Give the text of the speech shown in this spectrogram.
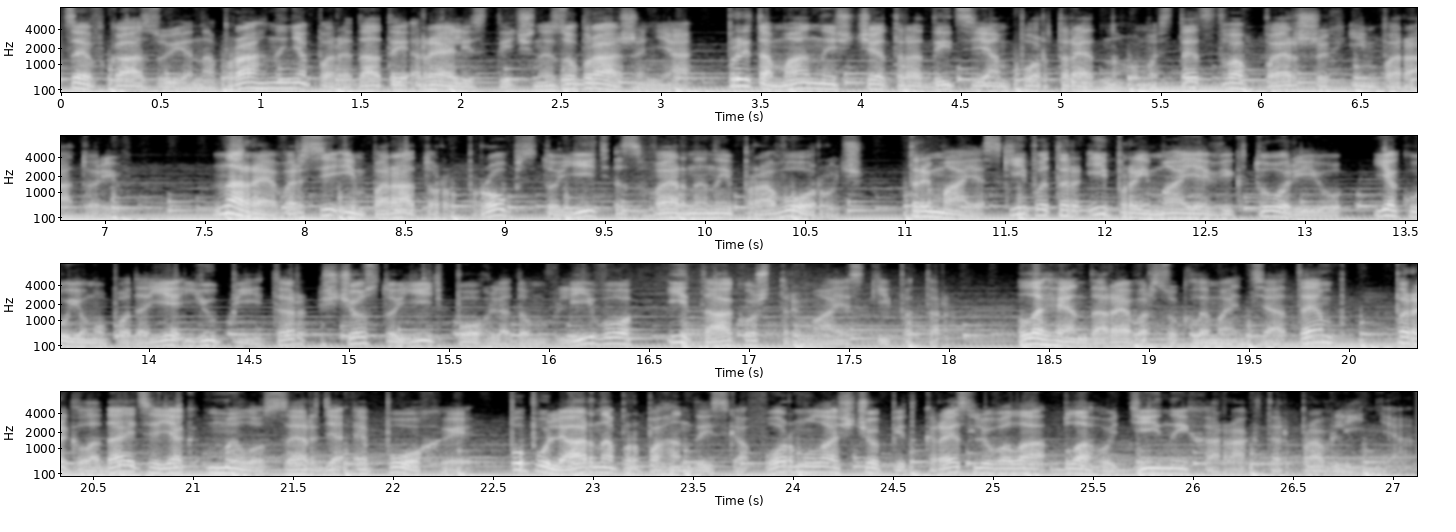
Це вказує на прагнення передати реалістичне зображення, притаманне ще традиціям портретного мистецтва перших імператорів. На реверсі імператор Проб стоїть звернений праворуч, тримає скіпетр і приймає Вікторію, яку йому подає Юпітер, що стоїть поглядом вліво і також тримає скіпетр. Легенда реверсу Клементія Темп перекладається як милосердя епохи, популярна пропагандистська формула, що підкреслювала благодійний характер правління.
